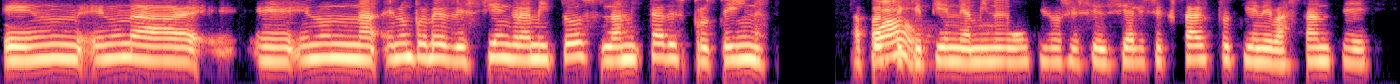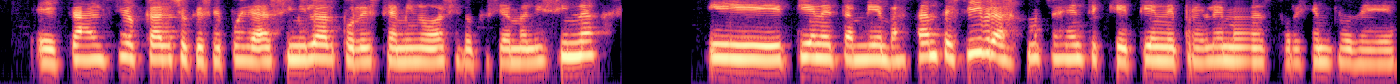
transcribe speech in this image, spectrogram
En, en, una, eh, en, una, en un promedio de 100 gramitos, la mitad es proteína. Aparte que tiene aminoácidos esenciales exactos, tiene bastante eh, calcio, calcio que se puede asimilar por este aminoácido que se llama lisina, y tiene también bastante fibra. Mucha gente que tiene problemas, por ejemplo, de,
